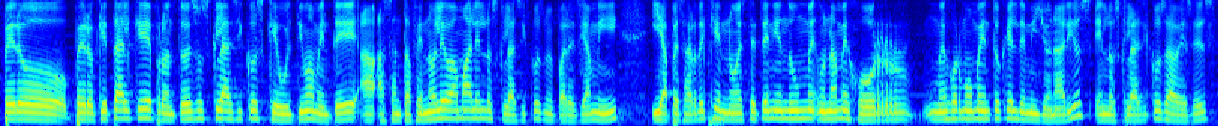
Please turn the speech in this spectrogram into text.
pero, pero qué tal que de pronto esos clásicos que últimamente a, a Santa Fe no le va mal en los clásicos, me parece a mí, y a pesar de que no esté teniendo un, una mejor, un mejor momento que el de Millonarios, en los clásicos a veces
